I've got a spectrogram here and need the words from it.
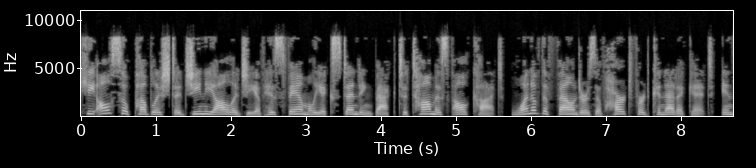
He also published a genealogy of his family extending back to Thomas Olcott, one of the founders of Hartford, Connecticut, in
